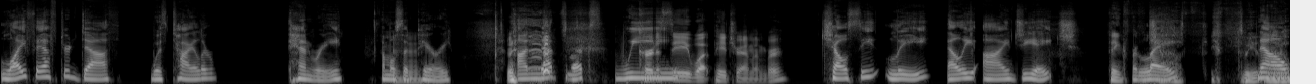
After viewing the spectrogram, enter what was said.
Life After Death with Tyler Henry. I almost Mhm. said Perry. On Netflix, we Courtesy what Patreon member? Chelsea Leigh, L E I G H. Thanks For Lay. Chelsea, Now,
